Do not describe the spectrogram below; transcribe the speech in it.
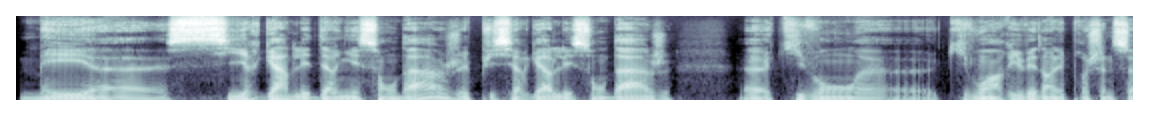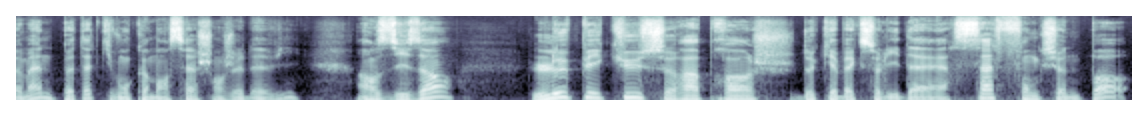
Mais euh, s'ils regardent les derniers sondages, et puis s'ils regardent les sondages euh, qui, vont, euh, qui vont arriver dans les prochaines semaines, peut-être qu'ils vont commencer à changer d'avis en se disant le PQ se rapproche de Québec solidaire, ça ne fonctionne pas.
